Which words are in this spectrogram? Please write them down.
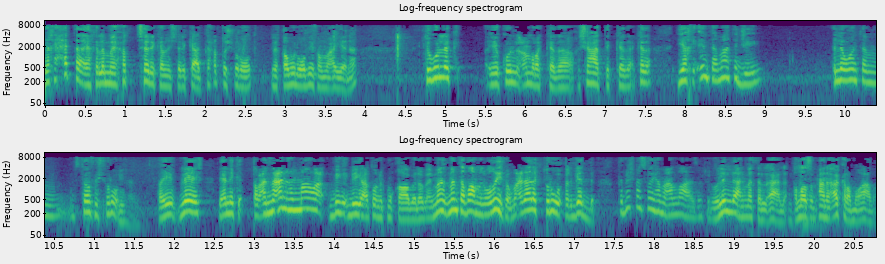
يا أخي حتى يا أخي لما يحط شركة من الشركات تحط الشروط لقبول وظيفة معينة تقول لك يكون عمرك كذا شهادتك كذا كذا. يا أخي أنت ما تجي إلا وأنت مستوفي الشروط. طيب ليش؟ لأنك طبعا مع أنهم ما بي- بيعطونك مقابلة ما ما أنت ضامن الوظيفة ومع ذلك تروح وتقدم. طيب ليش ما تسويها مع الله عز وجل؟ ولله المثل الأعلى. الله سبحانه أكرم وأعظم.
